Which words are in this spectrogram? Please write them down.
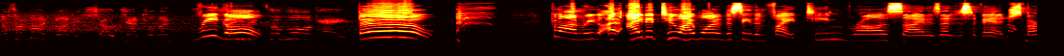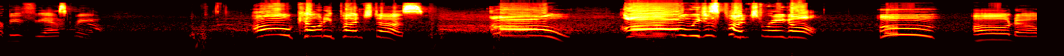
Not on my bloody show, gentlemen. Regal. Boo! Come on, Regal. I, I, did too. I wanted to see them fight. Team Raw's side is at a disadvantage. Smart move if you ask me. Oh, Cody punched us. Oh! Oh, we just punched Regal. Oh, oh no.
